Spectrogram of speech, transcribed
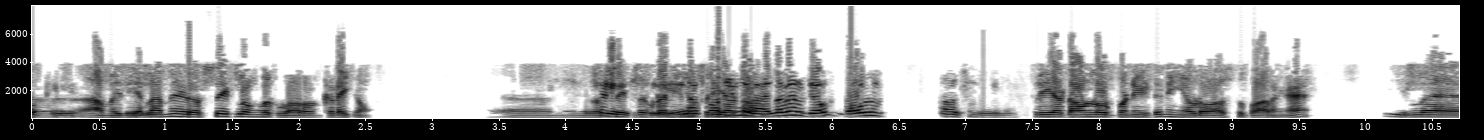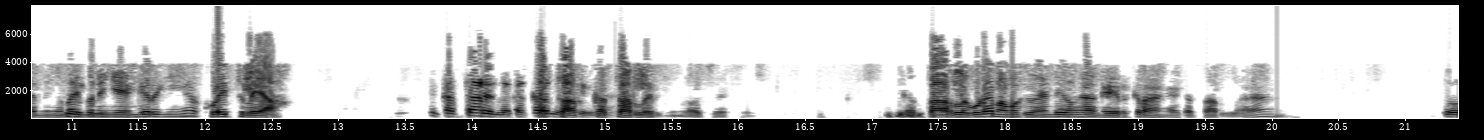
Okay. ஆமா இது எல்லாமே வெப்சைட்ல உங்களுக்கு வரும் கிடைக்கும். நீங்க வெப்சைட்ல கூட. நீங்க ஃப்ரீயா டவுன்லோட் ஃப்ரீயா பண்ணிட்டு நீங்க எவ்வளவு வாஸ்து பாருங்க. இல்ல நீங்க இப்ப. நீங்க எங்க இருக்கீங்க? குவைத்லயா கத்தார் இல்ல கத்தார் கத்தார் கத்தார்ல இருக்கீங்களா? சரி சரி. கத்தார்ல கூட நமக்கு வேண்டியவங்க அங்க இருக்கிறாங்க கத்தார்ல. ஓ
